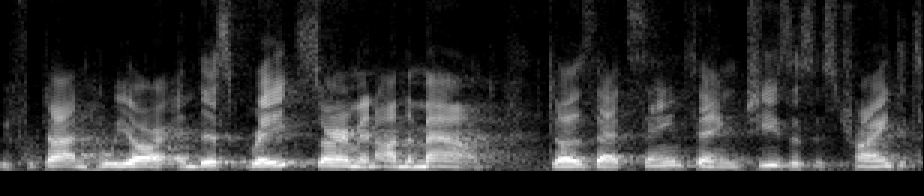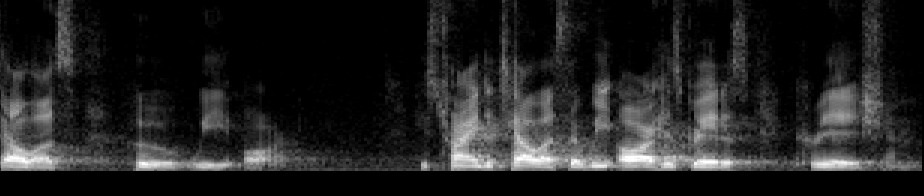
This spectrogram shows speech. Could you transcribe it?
We've forgotten who we are. And this great Sermon on the Mount does that same thing. Jesus is trying to tell us who we are. He's trying to tell us that we are his greatest creation.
